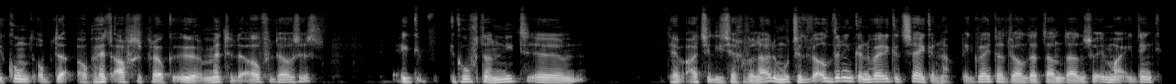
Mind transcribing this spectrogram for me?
Je komt op, de, op het afgesproken uur met de overdosis. Ik, ik hoef dan niet. Ik heb artsen die zeggen van nou, dan moet ze het wel drinken, dan weet ik het zeker. Nou, ik weet dat wel, dat dan, dan zo in. Maar ik denk,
